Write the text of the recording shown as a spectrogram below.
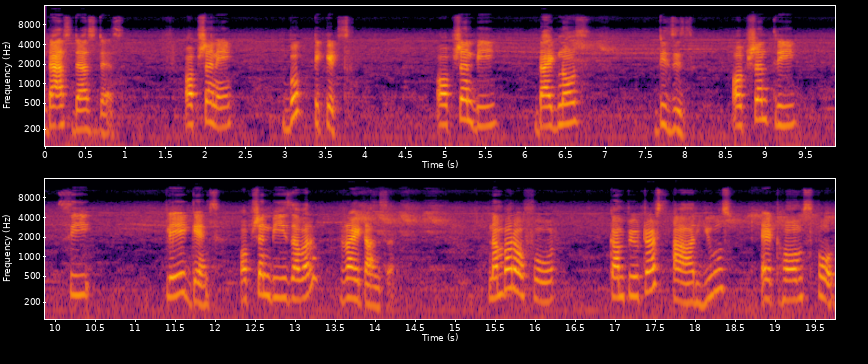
dash dash dash. Option A. Book tickets. Option B. Diagnose disease. Option 3. C. Play games. Option B is our right answer. Number of 4. Computers are used at homes for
